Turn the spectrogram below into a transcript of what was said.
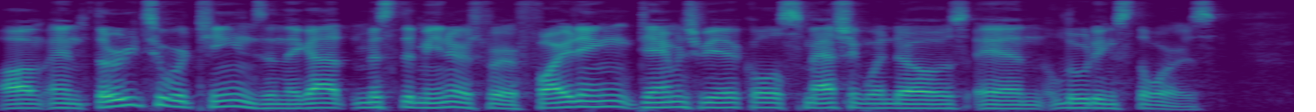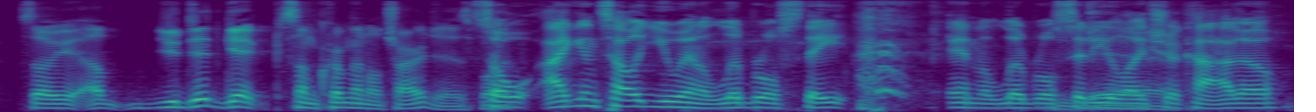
um, and 32 were teens, and they got misdemeanors for fighting, damaged vehicles, smashing windows, and looting stores. So uh, you did get some criminal charges. but- So I can tell you, in a liberal state, in a liberal city like Chicago,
